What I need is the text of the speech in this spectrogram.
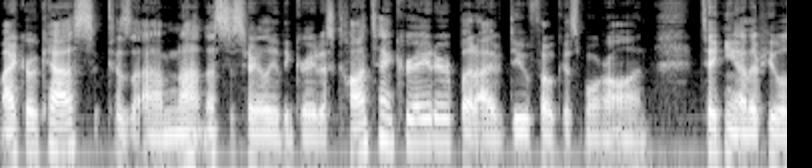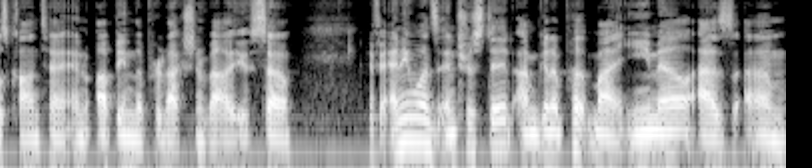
microcasts because I'm not necessarily the greatest content creator, but I do focus more on taking other people's content and upping the production value. So if anyone's interested, I'm going to put my email as um,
